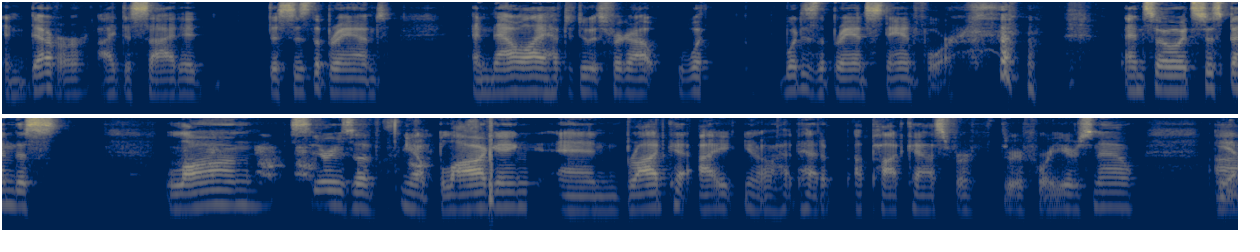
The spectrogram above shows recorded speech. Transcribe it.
endeavor, I decided this is the brand, and now all I have to do is figure out what what does the brand stand for. and so it's just been this long series of you know blogging and broadcast. I you know have had a, a podcast for three or four years now, um, yeah.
